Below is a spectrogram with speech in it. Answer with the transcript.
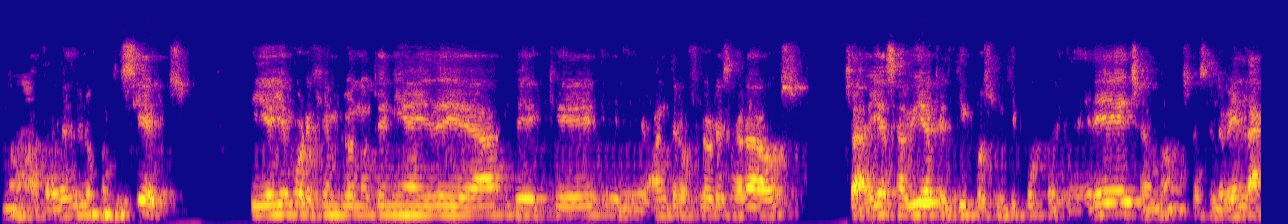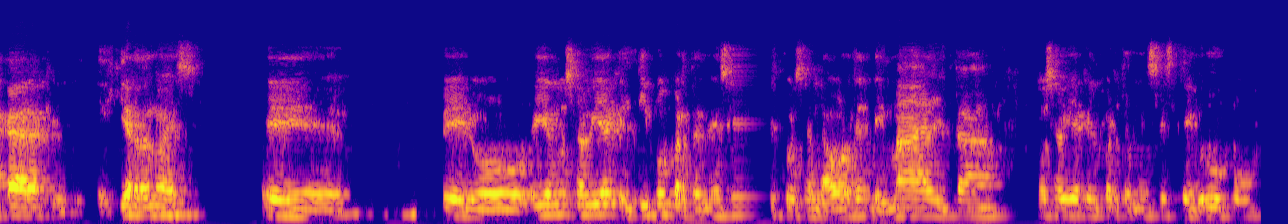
¿no? A través de los noticieros. Y ella, por ejemplo, no tenía idea de que eh, Antero Flores Arauz, o sea, ella sabía que el tipo es un tipo pues, de derecha, ¿no? O sea, se le ve en la cara que de izquierda no es, eh, pero ella no sabía que el tipo pertenece pues, a la Orden de Malta, no sabía que él pertenece a este grupo,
